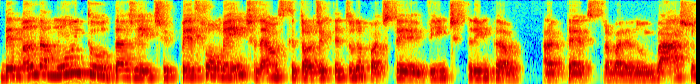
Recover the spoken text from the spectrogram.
demanda muito da gente pessoalmente, né? Um escritório de arquitetura pode ter 20, 30 arquitetos trabalhando embaixo,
